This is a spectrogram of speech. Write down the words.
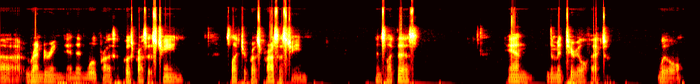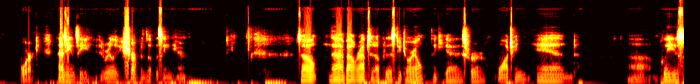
uh, rendering and then world process, post process chain. Select your post process chain and select this. And the material effect will work. As you can see it really sharpens up the scene here. So that about wraps it up for this tutorial. Thank you guys for watching and uh, please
